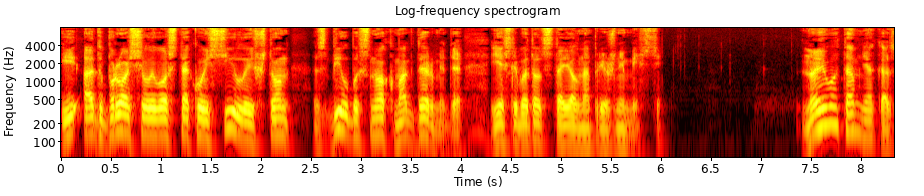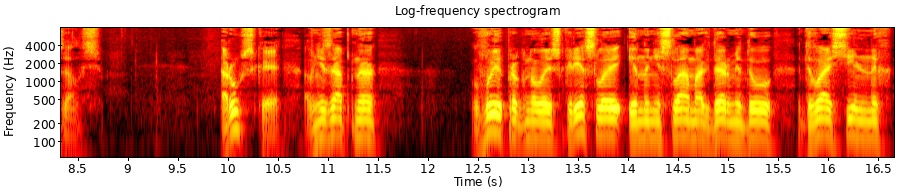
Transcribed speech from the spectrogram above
и отбросил его с такой силой, что он сбил бы с ног Макдермида, если бы тот стоял на прежнем месте. Но его там не оказалось. Русская внезапно выпрыгнула из кресла и нанесла Макдермиду два сильных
